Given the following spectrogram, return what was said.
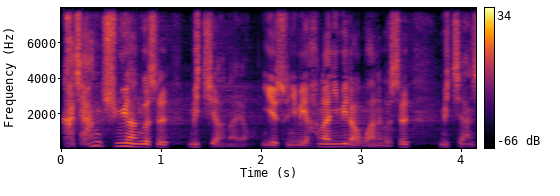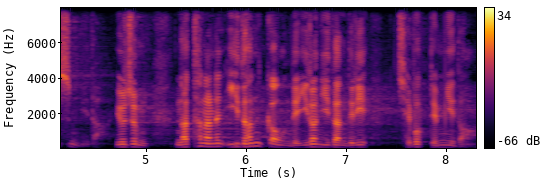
가장 중요한 것을 믿지 않아요. 예수님이 하나님이라고 하는 것을 믿지 않습니다. 요즘 나타나는 이단 가운데 이런 이단들이 제법 됩니다.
